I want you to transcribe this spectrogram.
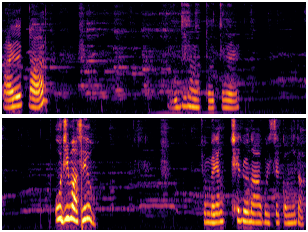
자 일단 무지성 돌진을 오지 마세요. 전 그냥 체조나 하고 있을 겁니다.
